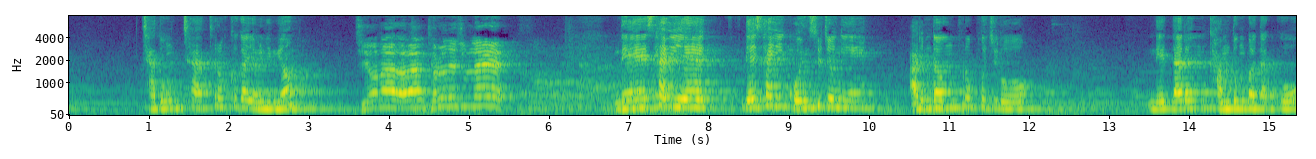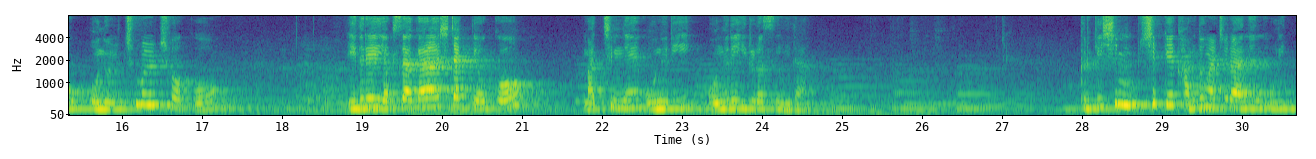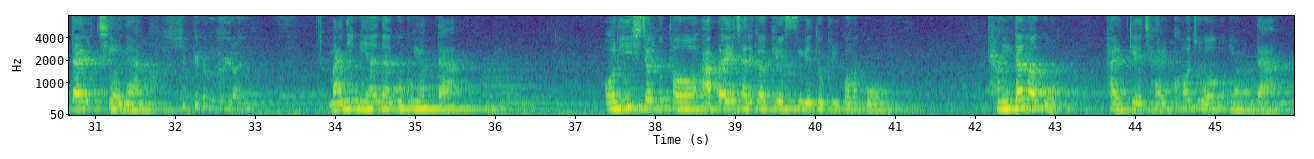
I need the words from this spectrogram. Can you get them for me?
자동차 트렁크가 열리며 지연아 나랑 결혼해 줄래? 내 사위의 내 사위 권수정의 아름다운 프로포즈로 내 딸은 감동받았고 오늘 춤을 추었고 이들의 역사가 시작되었고 마침내 오늘이 오늘에 이르렀습니다. 그렇게 심- 쉽게 감동할 줄 아는 우리 딸 지연아 쉽게 감동이라니. 많이 미안하고 고맙다. 어린 시절부터 아빠의 자리가 비었음에도 불구하고 당당하고 밝게 잘 커주어 고맙다.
